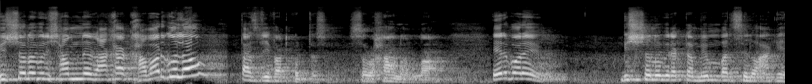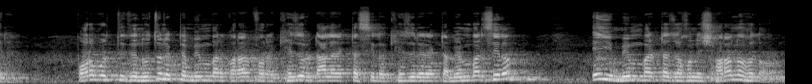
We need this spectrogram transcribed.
বিশ্বনবীর সামনে রাখা খাবারগুলোও তাজবি পাঠ করতেছে। সোহান আল্লাহ এরপরে বিশ্বনবীর একটা মেম্বার ছিল আগের। পরবর্তীতে নতুন একটা মেম্বার করার পরে খেজুর ডালের একটা ছিল, খেজুরের একটা মেম্বার ছিল। এই মেম্বারটা যখনই সরানো হলো,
